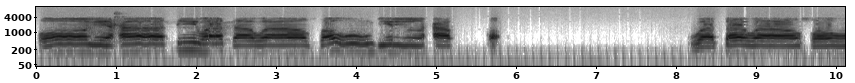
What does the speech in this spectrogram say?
الصالحات وتواصوا بالحق وتواصوا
